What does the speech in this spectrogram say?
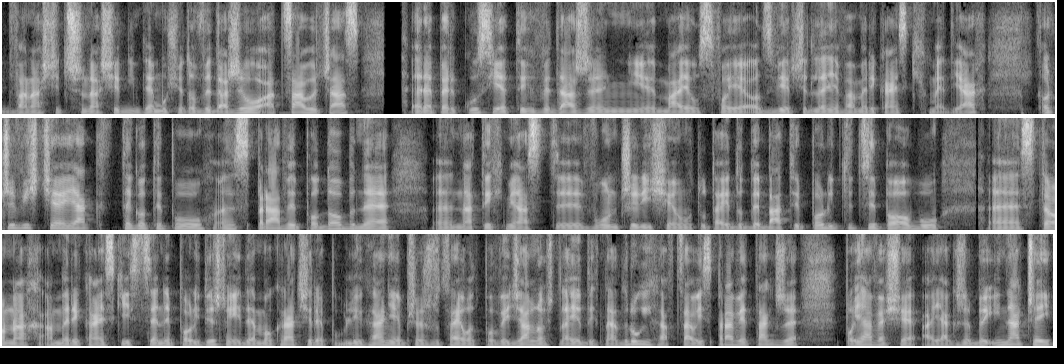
12-13 dni temu się to wydarzyło, a cały czas reperkusje tych wydarzeń mają swoje odzwierciedlenie w amerykańskich mediach. Oczywiście, jak tego typu e, sprawy podobne, e, natychmiast e, włączyli się tutaj do debaty politycy po obu stronach amerykańskiej sceny politycznej. Demokraci, republikanie przerzucają odpowiedzialność na jednych, na drugich, a w całej sprawie także pojawia się, a jakżeby inaczej,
